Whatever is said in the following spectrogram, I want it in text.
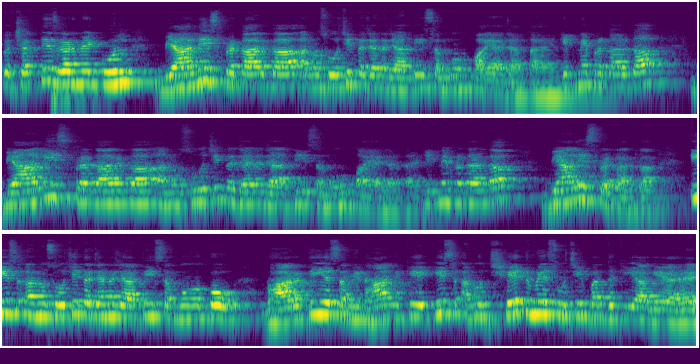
तो छत्तीसगढ़ में कुल बयालीस प्रकार का अनुसूचित जनजाति समूह पाया जाता है। कितने प्रकार का? बयालीस प्रकार का अनुसूचित जनजाति समूह पाया जाता है। कितने प्रकार का? बयालीस प्रकार का। इस अनुसूचित जनजाति समूह को भारतीय संविधान के किस अनुच्छेद में सूचीबद्ध किया गया है?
